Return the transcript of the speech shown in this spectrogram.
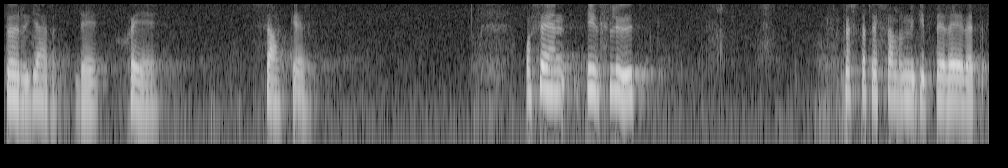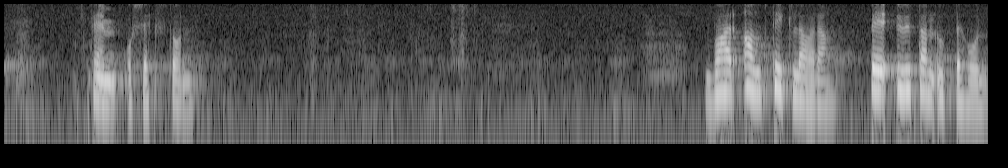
börjar det ske saker. Och sen till slut, Första Thessalonikerbrevet 5 och 16. Var alltid glada, be utan uppehåll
